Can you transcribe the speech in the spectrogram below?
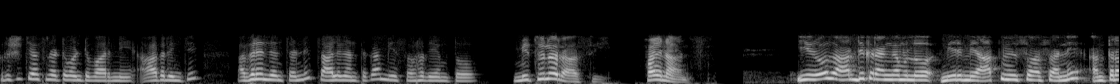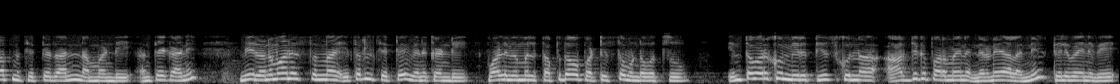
కృషి చేసినటువంటి వారిని ఆదరించి అభినందించండి. చాలినంతగా మీ సహృదయంతో. మిథున రాశి ఫైనాన్స్. ఈ రోజు ఆర్థిక రంగంలో మీరు మీ ఆత్మవిశ్వాసాన్ని అంతరాత్మ చెప్పేదాన్ని నమ్మండి. అంతేకాని మీరు అనుమానిస్తున్న ఇతరులు చెప్పే వినకండి. వాళ్ళు మిమ్మల్ని తప్పుదోవ పట్టిస్తూ ఉండవచ్చు. ఇంతవరకు మీరు తీసుకున్న ఆర్థిక పరమైన నిర్ణయాలన్నీ తెలివైనవే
